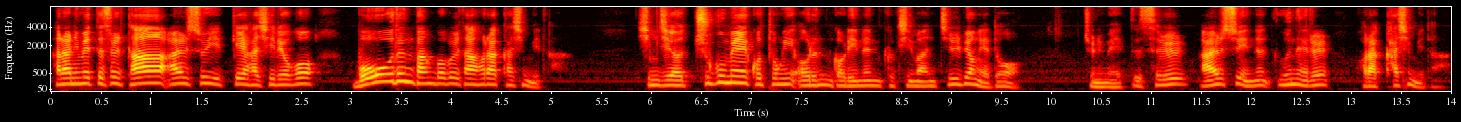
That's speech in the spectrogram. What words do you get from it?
하나님의 뜻을 다 알 수 있게 하시려고 모든 방법을 다 허락하십니다. 심지어 죽음의 고통이 어른거리는 극심한 질병에도 주님의 뜻을 알 수 있는 은혜를 허락하십니다.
